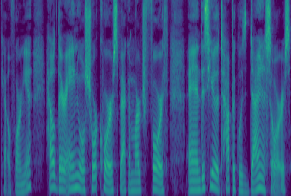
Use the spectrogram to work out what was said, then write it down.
California, held their annual short course back on March 4th, and this year the topic was dinosaurs.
